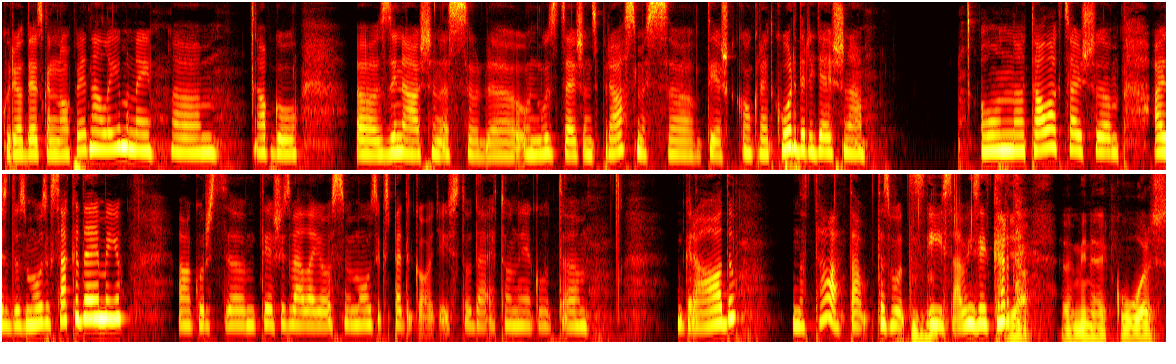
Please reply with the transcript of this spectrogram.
kur jau diezgan nopietnā līmenī um, apgūvu uh, zināšanas un, uh, un muzicēšanas prasmes uh, tieši konkrēti kordiriģēšanā. Un uh, tālāk ceļš um, aizved uz mūzikas akadēmiju, uh, kuras um, tieši izvēlējos mūzikas pedagoģiju studēt un iegūt um, grādu. Nu tā, tā, tas būtu tas mm -hmm. īsā vizītkārta. Jā, minēja kurs,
